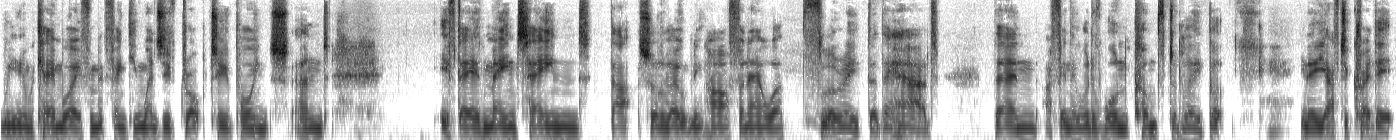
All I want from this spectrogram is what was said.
you know, we came away from it thinking Wednesday dropped two points. And if they had maintained that sort of opening half an hour flurry that they had, then I think they would have won comfortably. But you know, you have to credit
